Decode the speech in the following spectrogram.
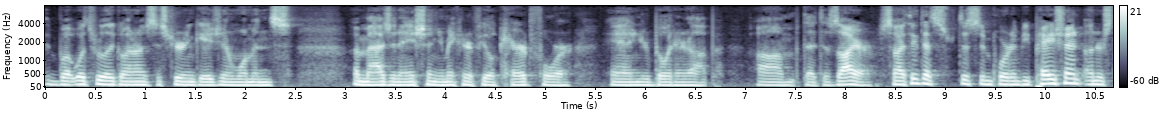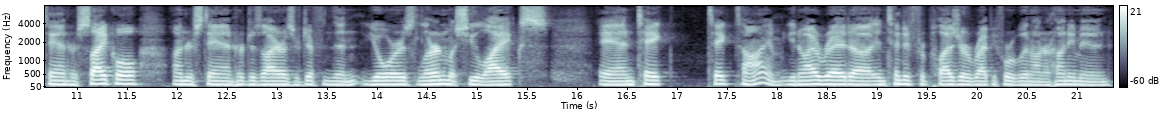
but what's really going on is just you're engaging a woman's imagination, you're making her feel cared for, and you're building it up um, that desire. So I think that's just important. Be patient, understand her cycle, understand her desires are different than yours. Learn what she likes, and take take time. You know, I read uh, Intended for Pleasure right before we went on our honeymoon,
